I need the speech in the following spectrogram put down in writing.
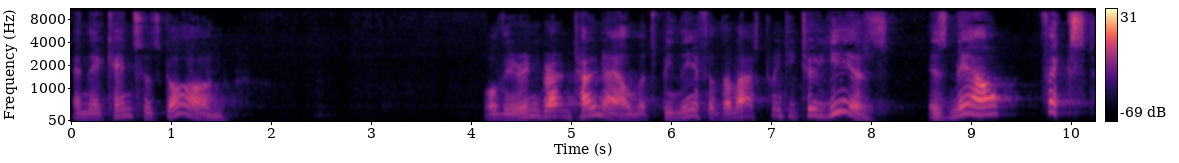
and their cancer's gone, or their ingrown toenail that's been there for the last 22 years is now fixed.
